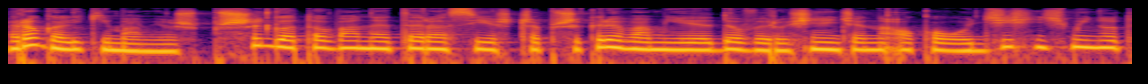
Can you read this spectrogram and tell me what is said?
Rogaliki mam już przygotowane, teraz jeszcze przykrywam je do wyrośnięcia na około 10 minut,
